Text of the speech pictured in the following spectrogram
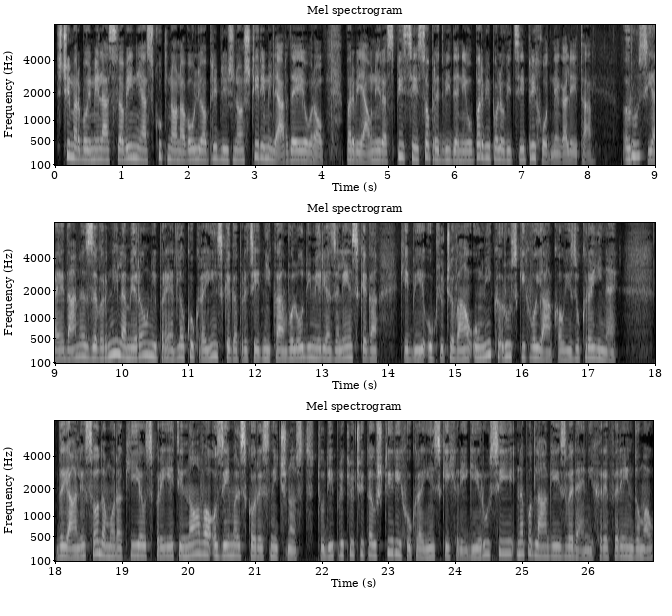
s čimer bo imela Slovenija skupno na voljo približno 4 milijarde evrov. Prvi javni razpisi so predvideni v prvi polovici prihodnjega leta. Rusija je danes zavrnila mirovni predlog ukrajinskega predsednika Volodimirja Zelenskega, ki bi vključeval umik ruskih vojakov iz Ukrajine. Dejali so, da mora Kijev sprejeti novo ozemeljsko resničnost, tudi priključitev štirih ukrajinskih regij Rusiji na podlagi izvedenih referendumov.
